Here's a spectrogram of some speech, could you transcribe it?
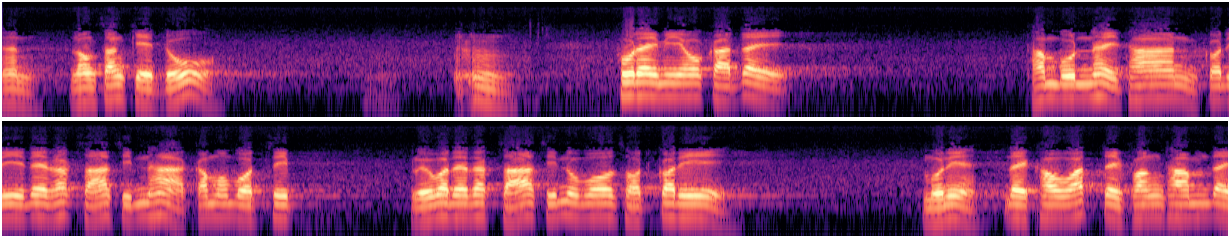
นั่นลองสังเกตดู ผู้ใดมีโอกาสได้ทำบุญให้ทานก็ดีได้รักษาศีลห้ากรรมบทสิบหรือว่าได้รักษาศีลอุโบสถก็ดีหมูนี่ได้เข้าวัดได้ฟังธรรมได้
